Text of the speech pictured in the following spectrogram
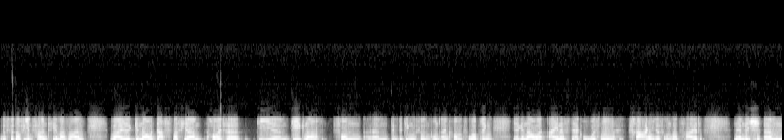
Das wird auf jeden Fall ein Thema sein, weil genau das, was ja heute die ähm, Gegner von ähm, dem bedingungslosen Grundeinkommen vorbringen, ja genau eines der großen Fragen ist unserer Zeit. Nämlich, ähm,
